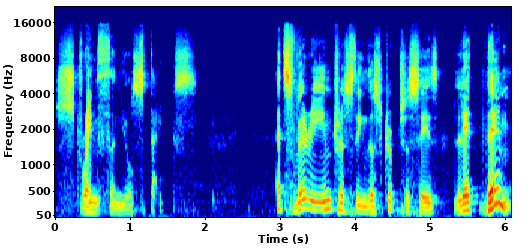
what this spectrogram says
strengthen your stakes. It's very interesting. The scripture says, let them.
